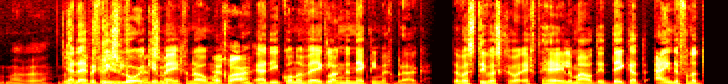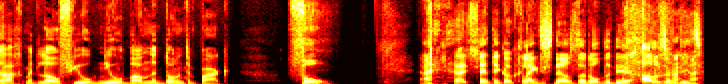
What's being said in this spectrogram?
Maar, eh, ja, ook daar heb ik Lies een keer meegenomen. Echt waar? Ja, die kon een week lang de nek niet meer gebruiken. Dat was, die was gewoon echt helemaal, dit deed ik aan het einde van de dag met low view, nieuwe banden, Donington Park. Vol. Zet ik ook gelijk de snelste ronde neer, alles of niets.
